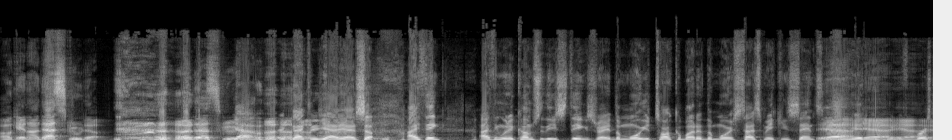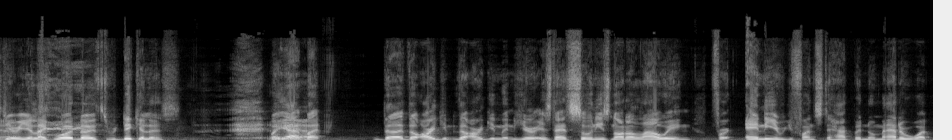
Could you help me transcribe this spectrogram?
Okay, now that's screwed up. that's screwed Yeah. up. exactly. Yeah. Yeah. So I think I think when it comes to these things, right, the more you talk about it, the more it starts making sense Yeah, in your head. yeah, the yeah, First yeah. year, you're like, well, no, it's ridiculous. But yeah, Yeah. but the the argument the argument here is that Sony's not allowing for any refunds to happen, no matter what,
